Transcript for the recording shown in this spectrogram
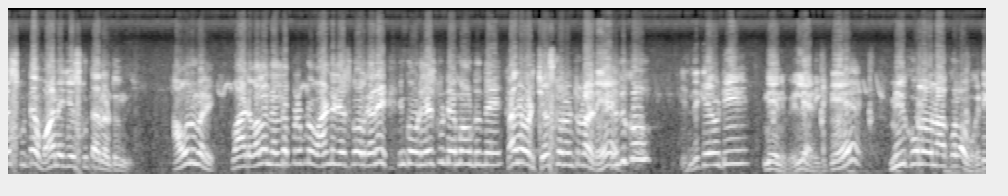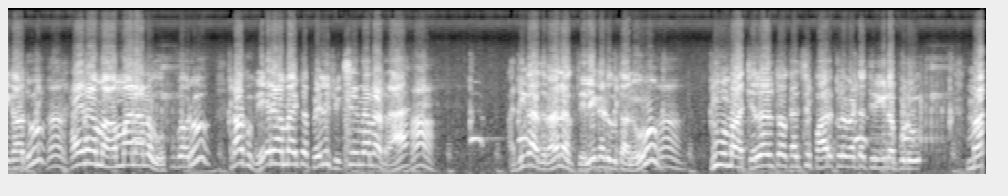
చేసుకుంటే వానే చేసుకుంటానంటుంది. అవును మరి. వాడి వల్ల నిలదప్పుడు వాడిని చేసుకోవాలి కానీ ఇంకోటి చేసుకుంటే ఏమవుతుంది? కానీ వాడు చేసుకొని ఉంటున్నాడే ఎందుకు? ఎందుకేమిటి? నేను వెళ్ళి అడిగితే మీ కులం నా కులం ఒకటి కాదు. అయినా మా అమ్మా నాన్న ఒప్పుకోరు. నాకు వేరే అమ్మాయితో పెళ్ళి ఫిక్స్ అయిందన్నాడు రా ఆ, అది కాదురా నాకు తెలియక అడుగుతాను. నువ్వు మా చెల్లెలతో కలిసి పార్కుల వెంట తిరిగినప్పుడు మా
